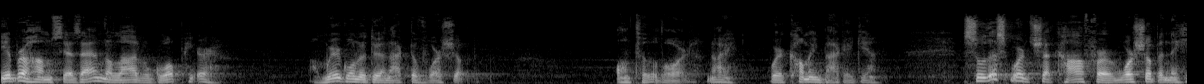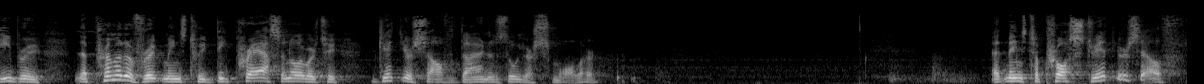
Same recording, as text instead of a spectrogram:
Abraham says, I and the lad will go up here and we're going to do an act of worship unto the Lord. Now, we're coming back again. So this word shachah for worship in the Hebrew, the primitive root means to depress. In other words, to get yourself down as though you're smaller. It means to prostrate yourself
